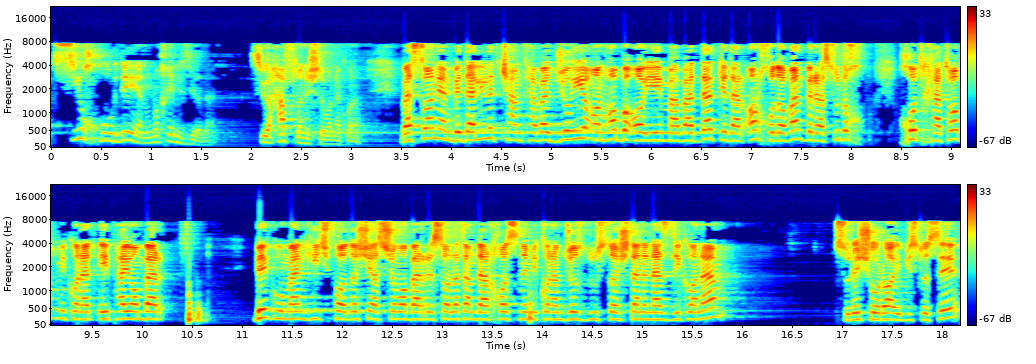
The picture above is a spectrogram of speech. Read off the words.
سی خورده یعنی اونها خیلی زیادن. سی و هفت اشتباه نکنم. و ثانیا به دلیل کم توجهی آنها به آیه مودت که در آن خداوند به رسول خود خطاب می کند ای پیامبر بگو من هیچ پاداشی از شما بر رسالتم درخواست نمی کنم جز دوست داشتن نزدیکانم. سوره شورای 23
